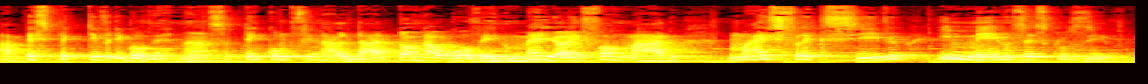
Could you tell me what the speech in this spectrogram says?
a perspectiva de governança tem como finalidade tornar o governo melhor informado, mais flexível e menos exclusivo.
